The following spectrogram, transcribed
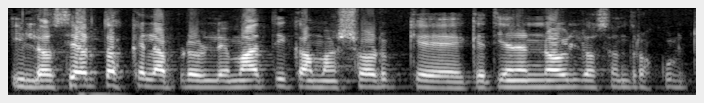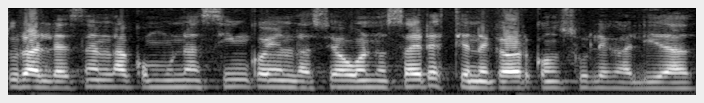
y lo cierto es que la problemática mayor que, que tienen hoy los centros culturales en la comuna 5 y en la ciudad de Buenos Aires tiene que ver con su legalidad.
